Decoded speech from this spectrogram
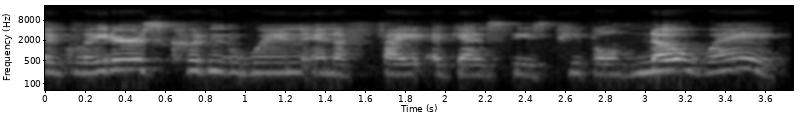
The Gladers couldn't win in a fight against these people. No way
